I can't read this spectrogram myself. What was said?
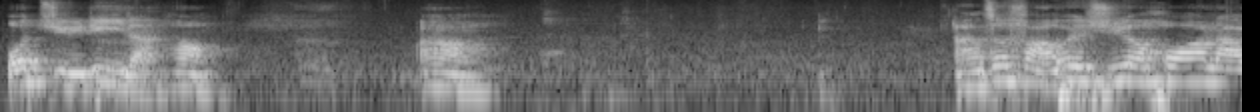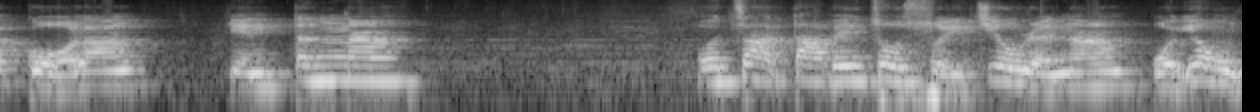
我举例了哈，啊，啊，这法会需要花啦、果啦、点灯啦，我炸大悲咒水救人啊，我用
